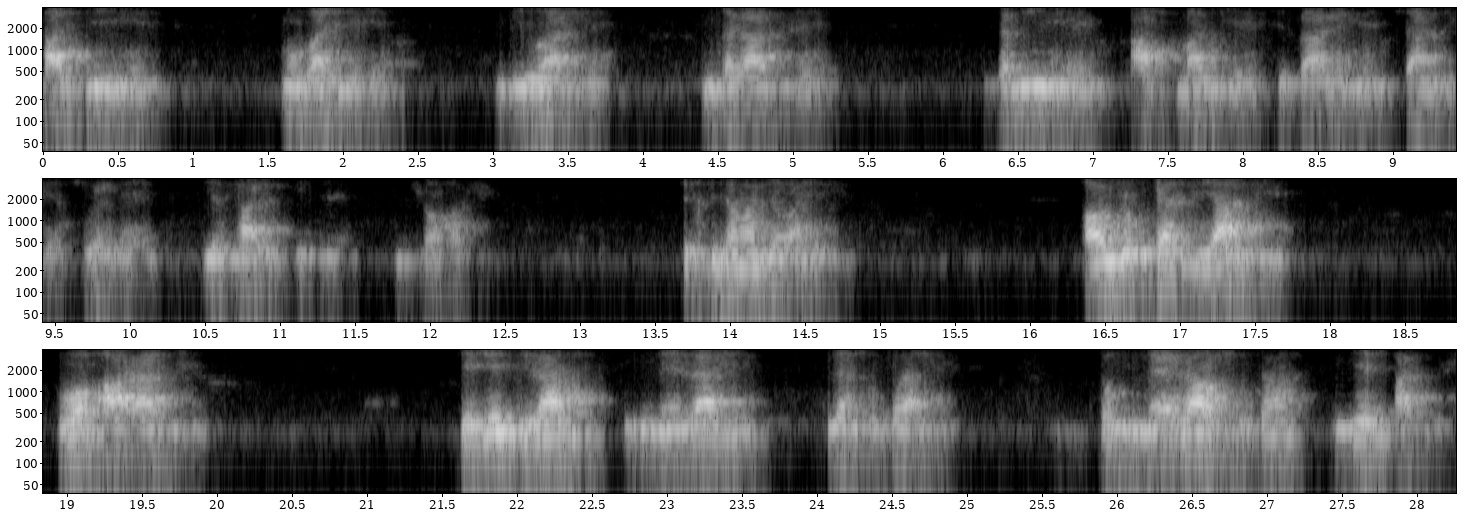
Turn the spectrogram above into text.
آدمی ہے، موبائل ہے، دیوار ہے، گلاس ہے، زمین ہے، آسمان ہے، ستارے ہیں، چاند ہے، سورج ہے، یہ ساری چیزیں جوہر ہے اس کی جمع جواہر اور جو کیفیات ہیں، وہ آرام ہے کہ یہ گلاس میلا ہے یا ستھرا ہے۔ تو میلا اور ستھرا یہ ارد ہے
